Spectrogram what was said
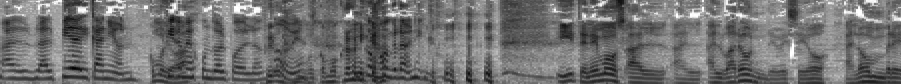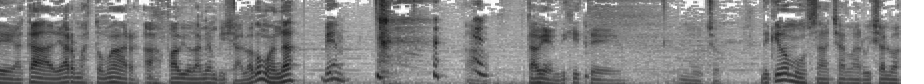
al, al pie del cañón. ¿Cómo le firme va? junto al pueblo. Firme Todo bien. como crónica. Como crónica. y tenemos al, al, al varón de BCO, al hombre acá de armas tomar, a Fabio Damián Villalba. ¿Cómo anda? Bien. Ah, está bien, dijiste mucho. ¿De qué vamos a charlar, Villalba?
